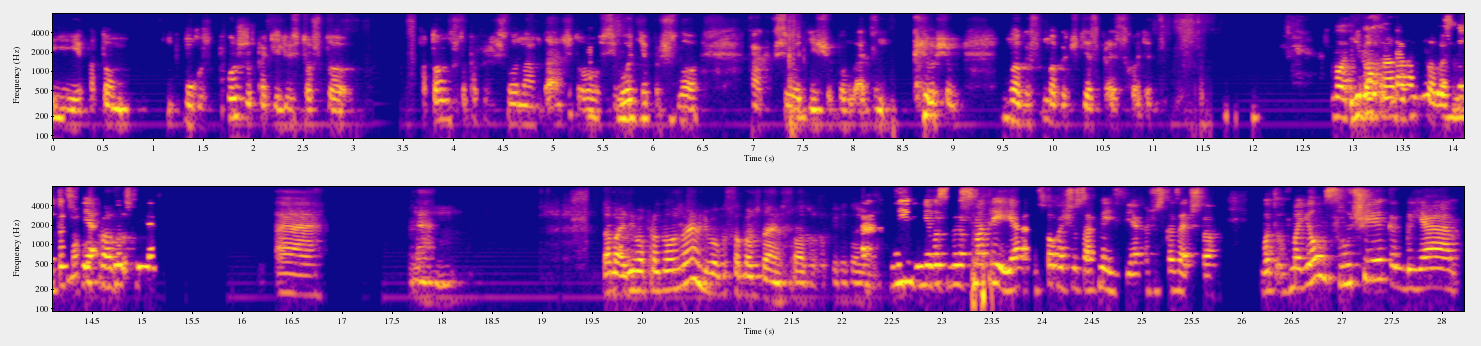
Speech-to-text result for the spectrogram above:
И потом, может, позже поделюсь то, что потом что пришло нам, да, что сегодня пришло, как сегодня еще был один, в общем, много, много чудес происходит. Вот, Либо ну, сразу да, ну, то, я, сразу... То, я, а, да. Давай, либо продолжаем, либо высвобождаем сразу же передаем. Не, не высвобождаем. Смотри, я что хочу отметить, я хочу сказать, что вот в моем случае как бы я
